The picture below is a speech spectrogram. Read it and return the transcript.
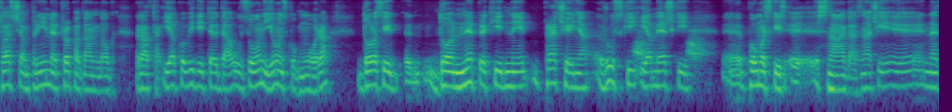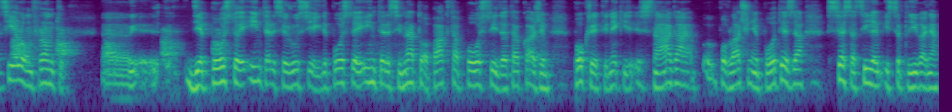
klasičan primjer propagandnog rata. Iako vidite da u zoni Jonskog mora dolazi do neprekidne praćenja ruskih i američkih e, pomorskih e, snaga. Znači, na cijelom frontu gdje postoje interesi Rusije, gdje postoje interesi NATO pakta, postoji, da tako kažem, pokreti neki snaga, povlačenje poteza, sve sa ciljem iscrpljivanja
